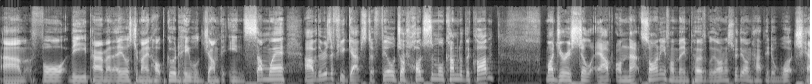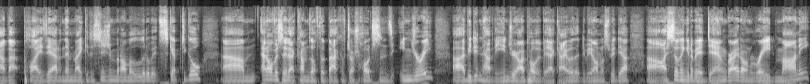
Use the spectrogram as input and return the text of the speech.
um, for the Parramatta Eels. J'maine Hopgood, he will jump in somewhere. Uh, but there is a few gaps to fill. Josh Hodgson will come to the club. My jury's still out on that signing, if I'm being perfectly honest with you. I'm happy to watch how that plays out and then make a decision, but I'm a little bit skeptical. Um, and obviously, that comes off the back of Josh Hodgson's injury. Uh, if he didn't have the injury, I'd probably be okay with it, to be honest with you. Uh, I still think it'd be a downgrade on Reed Mahoney,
